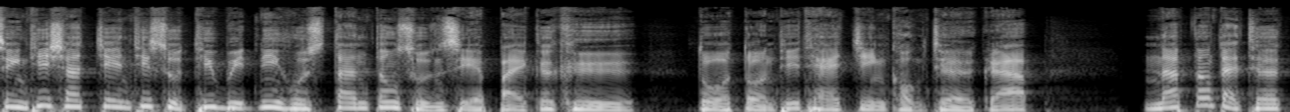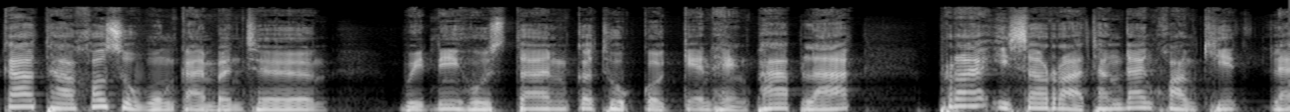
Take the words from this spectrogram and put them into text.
สิ่งที่ชัดเจนที่สุดที่วิทนีย์ฮูสตันต้องสูญเสียไปก็คือ ตัวตนที่แท้จริงของเธอครับ นับตั้งแต่เธอก้าวเท้าเข้าสู่วงการบันเทิงวิทนีย์ฮูสตันก็ถูกกฎเกณฑ์แห่งภาพลักษณ์ พระอิสระทั้งด้านความคิดและ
